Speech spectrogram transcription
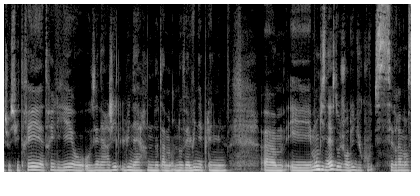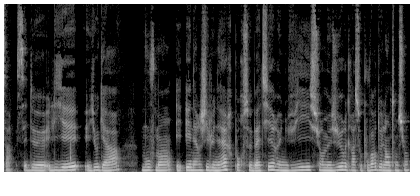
Je suis très très liée aux, aux énergies lunaires notamment, nouvelle lune et pleine lune. et mon business d'aujourd'hui du coup c'est vraiment ça, c'est de lier yoga, mouvement et énergie lunaire pour se bâtir une vie sur mesure grâce au pouvoir de l'intention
